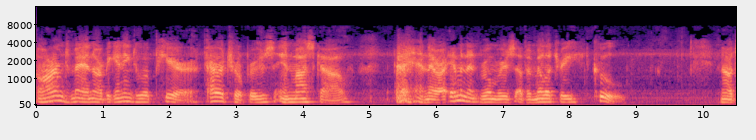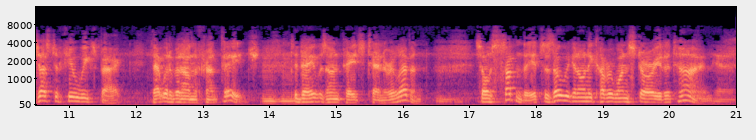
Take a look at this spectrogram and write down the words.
armed men are beginning to appear, paratroopers in Moscow, and there are imminent rumors of a military coup. Now, just a few weeks back, that would have been on the front page. Mhm. Today it was on page 10 or 11. So suddenly, it's as though we can only cover one story at a time. Yes.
